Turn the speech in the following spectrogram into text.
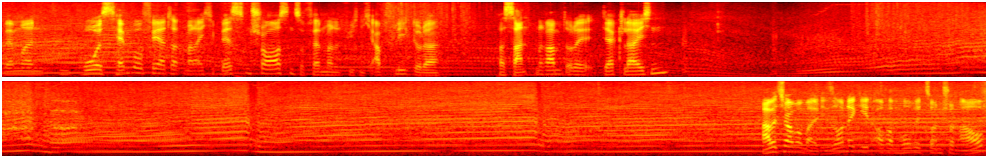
wenn man hohes Tempo fährt, hat man eigentlich die besten Chancen, sofern man natürlich nicht abfliegt oder Passanten rammt oder dergleichen. Aber jetzt schauen wir mal, die Sonne geht auch am Horizont schon auf.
